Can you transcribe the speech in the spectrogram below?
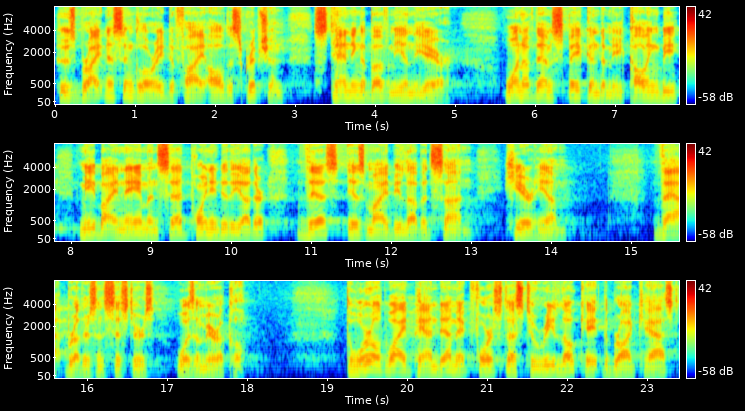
whose brightness and glory defy all description, standing above me in the air. One of them spake unto me, calling me, me by name, and said, pointing to the other, This is my beloved Son. Hear him. That, brothers and sisters, was a miracle. The worldwide pandemic forced us to relocate the broadcast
